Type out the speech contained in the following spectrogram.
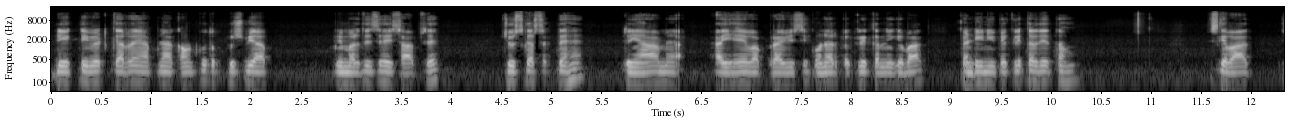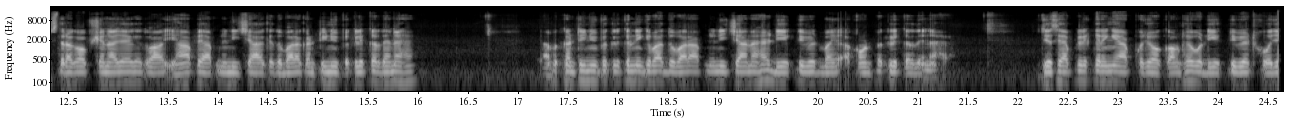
डीएक्टिवेट कर रहे हैं अपने अकाउंट को तो कुछ भी आप अपनी मर्ज़ी से हिसाब से चूज़ कर सकते हैं। तो यहाँ मैं I have a privacy corner पे क्लिक करने के बाद कंटिन्यू पे क्लिक कर देता हूँ। इसके बाद इस तरह का ऑप्शन आ जाएगा तो यहाँ पे आपने नीचे आके दोबारा कंटिन्यू पे क्लिक कर देना है। पे कंटिन्यू पे क्लिक करने के बाद दोबारा आपने नीचे आना है डीएक्टिवेट माई अकाउंट पर क्लिक कर देना है। जैसे आप क्लिक करेंगे, आपका जो अकाउंट है वो डीएक्टिवेट हो जाए।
